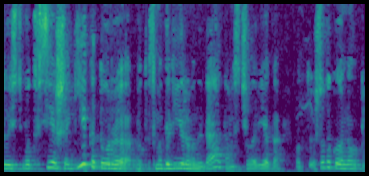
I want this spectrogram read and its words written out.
То есть вот все шаги, которые вот смоделированы, да, там с человека, вот что такое НЛП?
